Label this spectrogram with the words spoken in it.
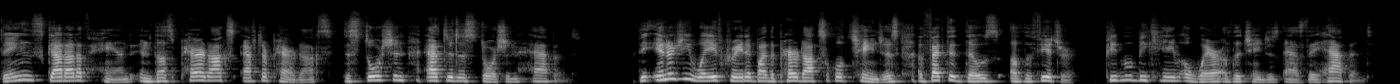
Things got out of hand, and thus paradox after paradox, distortion after distortion happened. The energy wave created by the paradoxical changes affected those of the future. People became aware of the changes as they happened.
